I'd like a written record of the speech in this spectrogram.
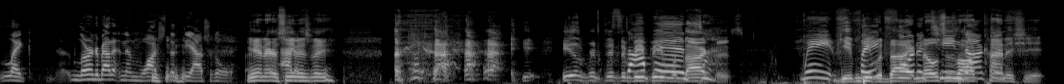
like learn about it and then watch the theatrical. You ain't never seen this nigga? he, he was pretending to be Stop people it. doctors, Wait, giving fake people Florida diagnoses, teen all doctor. kind of shit.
